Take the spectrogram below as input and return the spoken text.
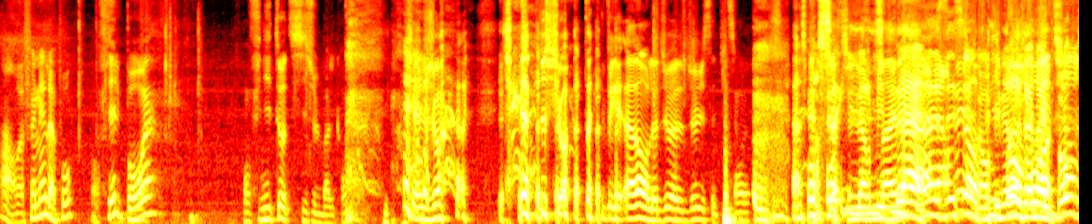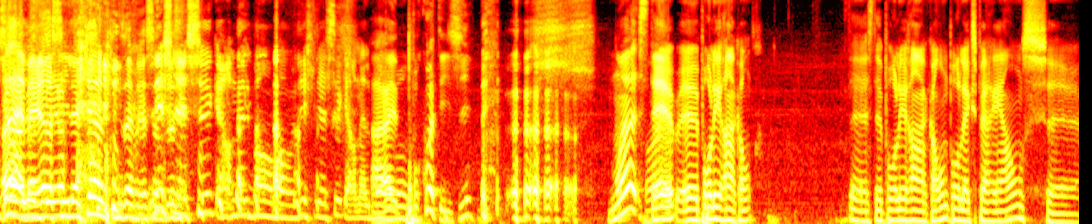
Ah, on va finir le pot. On finit le pot, hein? On finit tout ici sur le balcon. Quel joueur. Quel joueur Ah non, on l'a déjà, déjà, eu cette question-là. Ah, c'est pour ça qu'il l'a remis dedans. Ouais, c'est ça, on, on finira jamais le pot. Ah, ben là, c'est lequel qui nous impressionne Liche le sucre, remets le bonbon. Liche le sucre, remets le bonbon. Arrête. Pourquoi t'es ici? Moi, c'était euh, pour les rencontres. C'était pour les rencontres, pour l'expérience. Euh...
